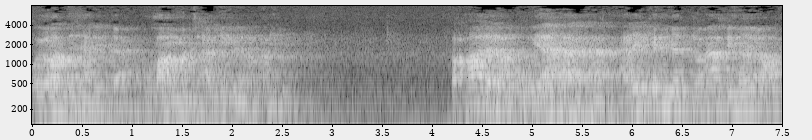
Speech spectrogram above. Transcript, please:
ويردد هذه الدعوة. اللهم اجعلني من القليل فقال له يا هذا عليك من الدعاء بما يعرف.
